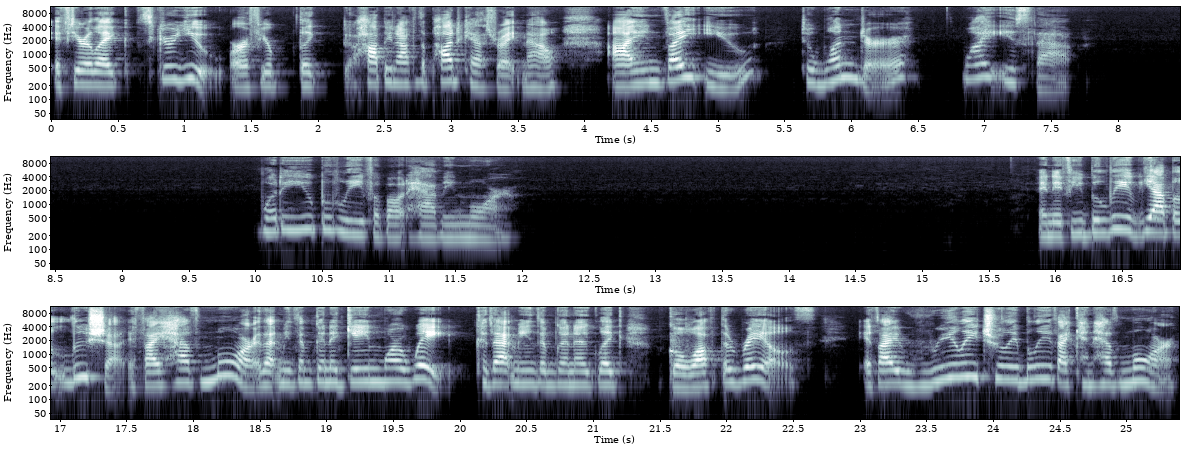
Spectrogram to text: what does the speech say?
if you're like, screw you, or if you're like hopping off the podcast right now, I invite you to wonder why is that? What do you believe about having more? And if you believe, yeah, but Lucia, if I have more, that means I'm going to gain more weight because that means I'm going to like go off the rails. If I really truly believe I can have more,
